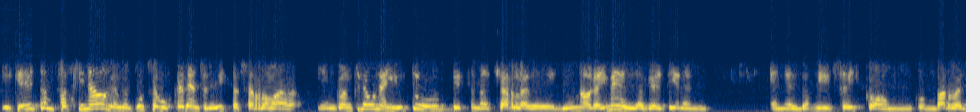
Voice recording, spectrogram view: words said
y quedé tan fascinado que me puse a buscar entrevistas a Romar. Y encontré una en YouTube, que es una charla de, una hora y media que él tiene en, el 2006 con, con Barbara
